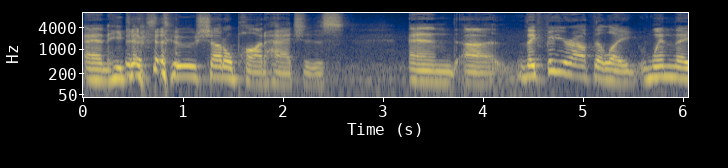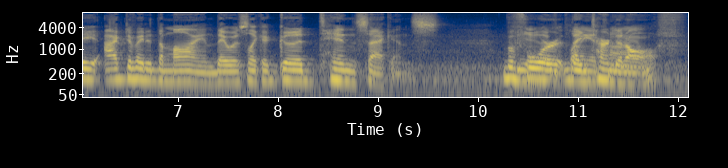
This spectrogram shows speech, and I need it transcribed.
and he takes two shuttle pod hatches, and uh, they figure out that like when they activated the mine, there was like a good ten seconds before plenty they turned it off.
